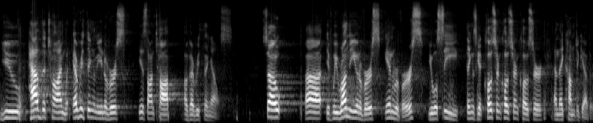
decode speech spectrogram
you have the time when everything in the universe is on top of everything else. So uh, if we run the universe in reverse, you will see things get closer and closer and closer, and they come together.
